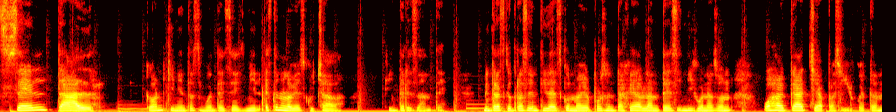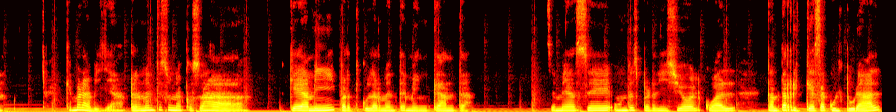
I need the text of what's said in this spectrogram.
Celtal con 556.000. Este no lo había escuchado. Qué interesante. Mientras que otras entidades con mayor porcentaje de hablantes indígenas son Oaxaca, Chiapas y Yucatán. Qué maravilla. Realmente es una cosa que a mí particularmente me encanta. Se me hace un desperdicio el cual tanta riqueza cultural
